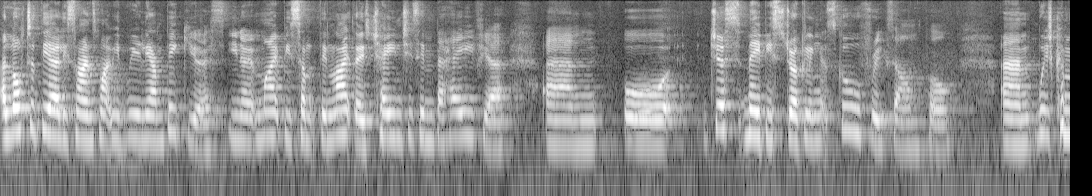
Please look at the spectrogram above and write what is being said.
a lot of the early signs might be really ambiguous. You know, it might be something like those changes in behaviour um, or just maybe struggling at school, for example, um, which can,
